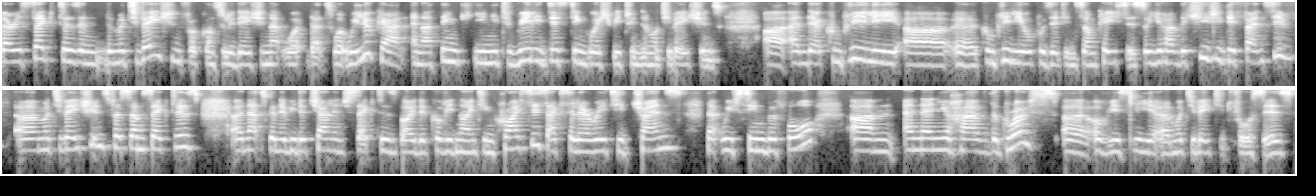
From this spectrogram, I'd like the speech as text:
various sectors and the motivation for consolidation that what that's what we look at. And i think you need to really distinguish between the motivations uh, and they're completely uh, uh, completely opposite in some cases. So you have the hugely defensive uh, motivations for some sectors and that's going to be the challenge sectors by the covid-19 crisis accelerated trends that we've seen before. Um, and then you have the growth uh, obviously uh, motivated forces.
